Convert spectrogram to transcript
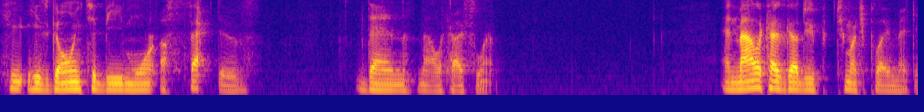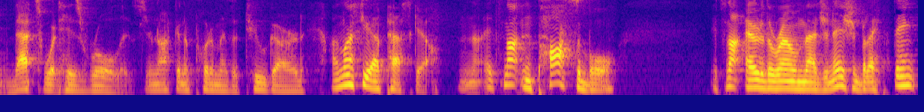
He, he's going to be more effective than Malachi Flynn. And Malachi's got to do too much playmaking. That's what his role is. You're not going to put him as a two guard unless you have Pascal. It's not impossible. It's not out of the realm of imagination, but I think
